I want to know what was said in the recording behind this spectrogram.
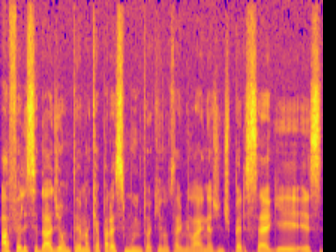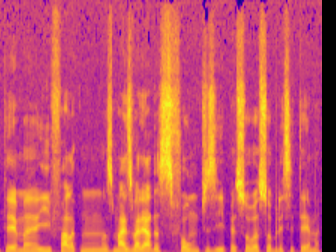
A felicidade é um tema que aparece muito aqui no timeline. A gente persegue esse tema e fala com as mais variadas fontes e pessoas sobre esse tema.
